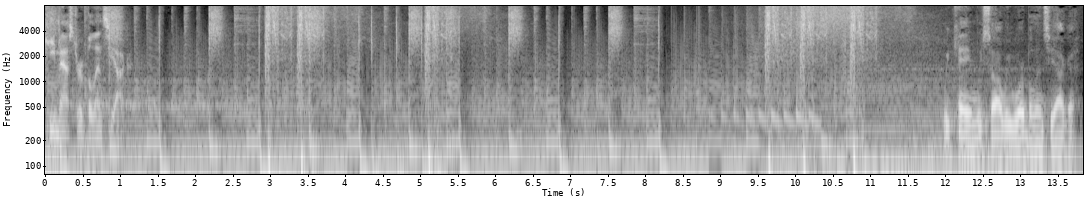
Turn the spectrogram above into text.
Keymaster of Balenciaga. We came, we saw, we wore Balenciaga.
